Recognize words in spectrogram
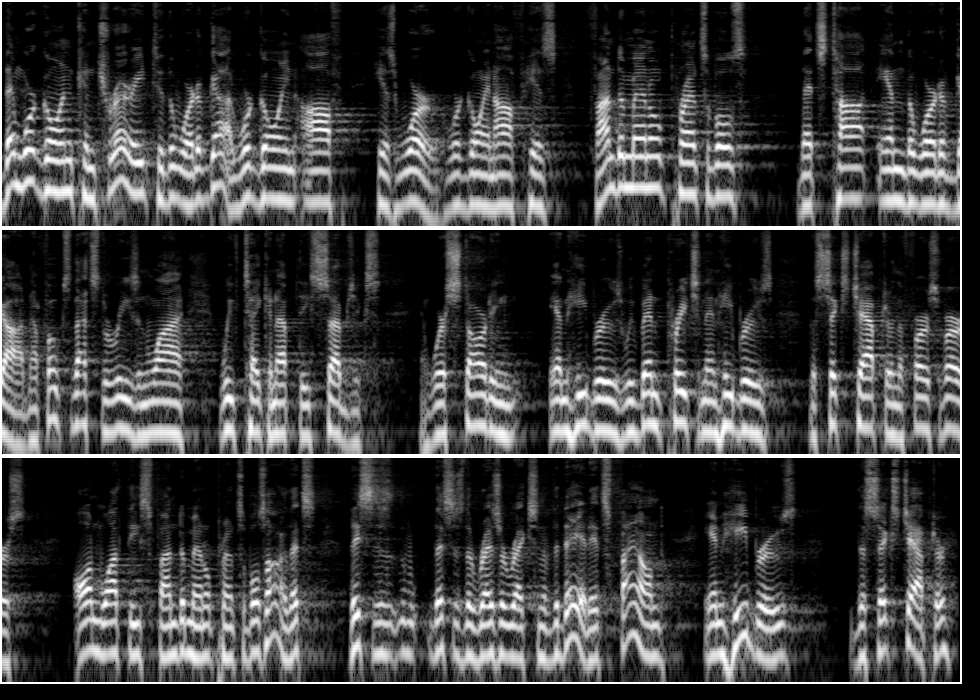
then we're going contrary to the Word of God. We're going off His Word. We're going off His fundamental principles that's taught in the Word of God. Now, folks, that's the reason why we've taken up these subjects and we're starting in Hebrews. We've been preaching in Hebrews, the sixth chapter and the first verse on what these fundamental principles are. That's, this is, this is the resurrection of the dead. It's found in Hebrews, the sixth chapter,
